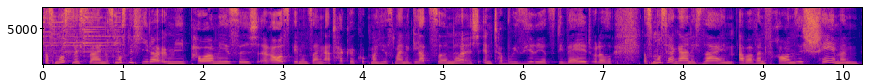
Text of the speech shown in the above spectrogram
das muss nicht sein. Das muss nicht jeder irgendwie powermäßig äh, rausgehen und sagen, Attacke, guck mal, hier ist meine Glatze, ne? Ich enttabuisiere jetzt die Welt oder so. Das muss ja gar nicht sein. Aber wenn Frauen sich schämen,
